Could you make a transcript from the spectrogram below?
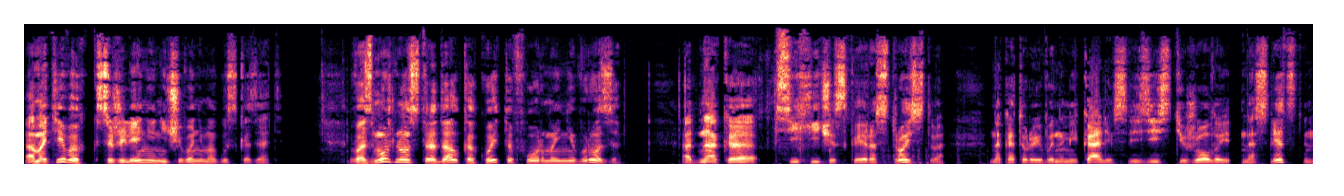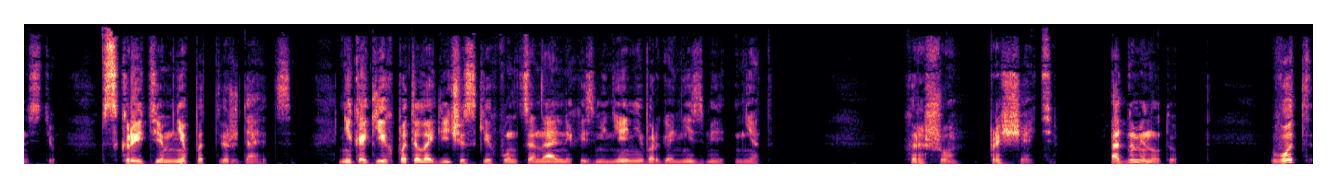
О мотивах, к сожалению, ничего не могу сказать. Возможно, он страдал какой-то формой невроза. Однако психическое расстройство, на которое вы намекали в связи с тяжелой наследственностью, вскрытием не подтверждается. Никаких патологических функциональных изменений в организме нет. Хорошо, прощайте. Одну минуту. Вот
